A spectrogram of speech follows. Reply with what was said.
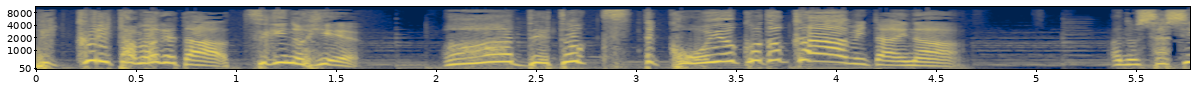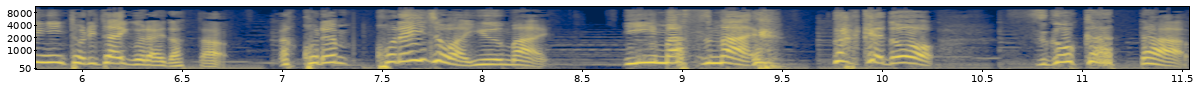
びっくりたまげた。次の日。ああ、デトックスってこういうことかみたいな。あの、写真に撮りたいぐらいだった。あ、これ、これ以上は言うまい。言いますまい。だけど、すごかった。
